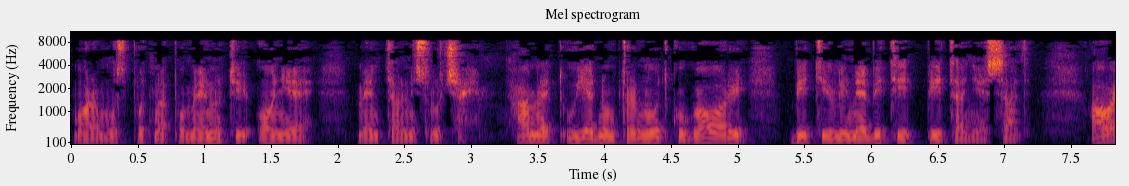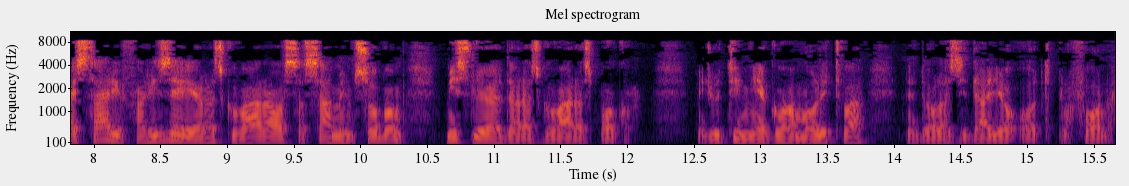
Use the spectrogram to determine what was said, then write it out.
Moram usput napomenuti, on je mentalni slučaj. Hamlet u jednom trenutku govori biti ili ne biti, pitanje je sad. A ovaj stari farizej je razgovarao sa samim sobom, mislio je da razgovara s Bogom. Međutim, njegova molitva ne dolazi dalje od plafona.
